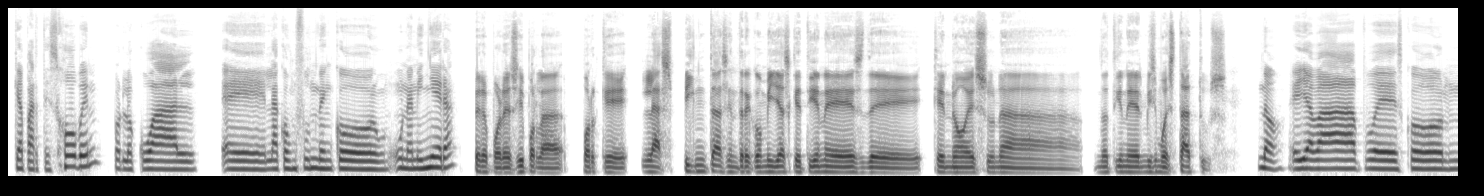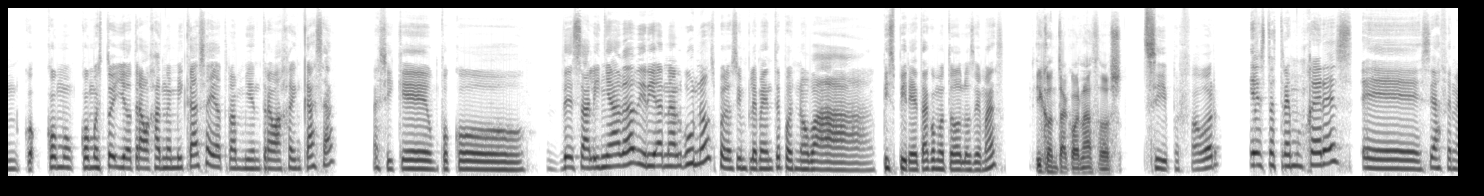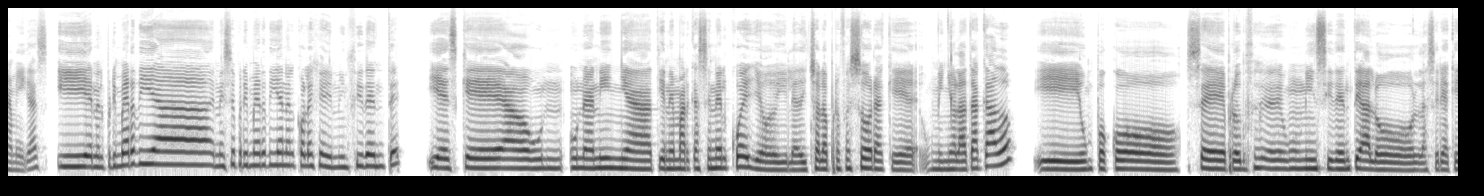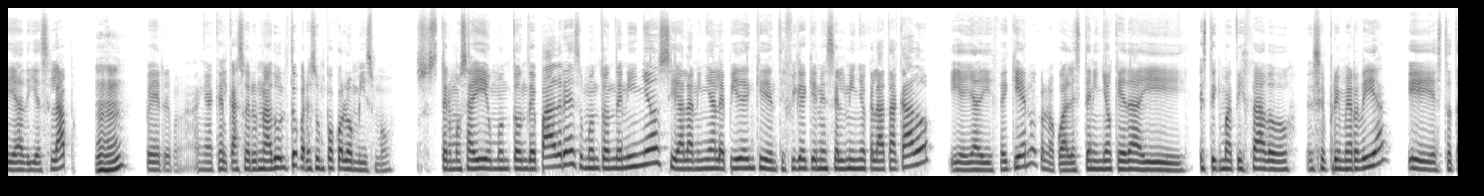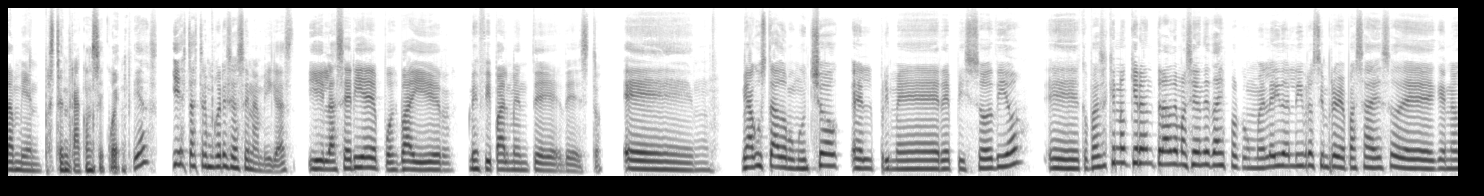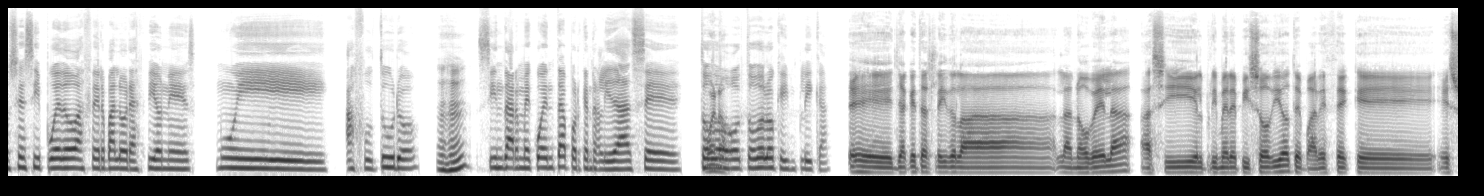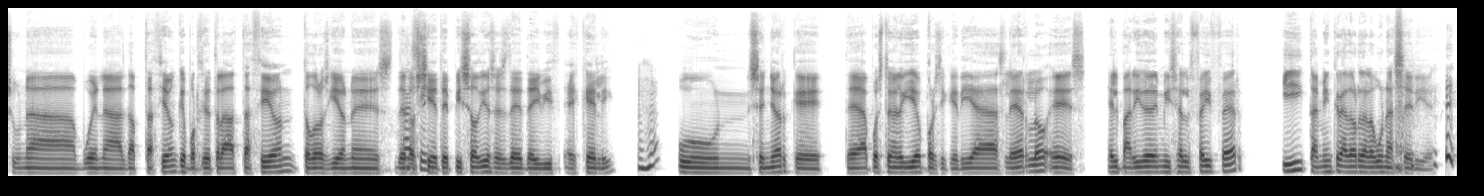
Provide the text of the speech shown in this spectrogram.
que aparte es joven, por lo cual eh, la confunden con una niñera. Pero por eso y por la. Porque las pintas, entre comillas, que tiene es de que no es una. no tiene el mismo estatus. No, ella va pues con co- como, como estoy yo trabajando en mi casa, ella también trabaja en casa, así que un poco desaliñada dirían algunos, pero simplemente pues no va pispireta como todos los demás. Y con taconazos. Sí, por favor. Estas tres mujeres eh, se hacen amigas. Y en el primer día, en ese primer día en el colegio hay un incidente y es que una niña tiene marcas en el cuello y le ha dicho a la profesora que un niño la ha atacado y un poco se produce un incidente a lo, la serie aquella de Slap, Ujú. pero en aquel caso era un adulto, pero es un poco lo mismo. Entonces, tenemos ahí un montón de padres, un montón de niños, y a la niña le piden que identifique quién es el niño que la ha atacado, y ella dice quién, con lo cual este niño queda ahí estigmatizado ese primer día, y esto también pues tendrá consecuencias. Y estas tres mujeres se hacen amigas, y la serie pues va a ir principalmente de esto. Eh, me ha gustado mucho el primer episodio. Eh, lo que pasa es que no quiero entrar demasiado en detalles porque como he leído el libro siempre me pasa eso de que no sé si puedo hacer valoraciones muy a futuro sin darme cuenta porque en realidad sé todo, Bueno. todo lo que implica. Eh, ya que te has leído la, la novela, así el primer episodio, ¿te parece que es una buena adaptación? Que por cierto, la adaptación, todos los guiones de Ah, los sí. siete episodios es de David E. Kelly, un señor que te ha puesto en el guion por si querías leerlo, es el marido de Michelle Pfeiffer y también creador de alguna serie.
